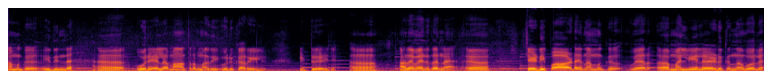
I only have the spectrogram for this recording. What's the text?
നമുക്ക് ഇതിന്റെ ഒരു ഇല മാത്രം മതി ഒരു കറിയിൽ ഇട്ട് കഴിഞ്ഞാൽ. അതേമാതിരി തന്നെ ചെടി പാടെ നമുക്ക് വേറെ മല്ലിയില എടുക്കുന്ന പോലെ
